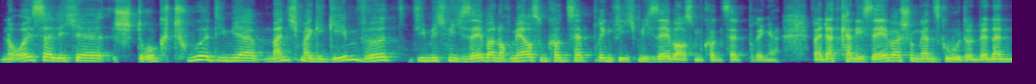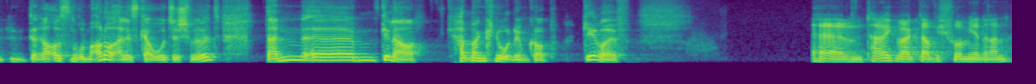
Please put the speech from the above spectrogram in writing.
eine äußerliche Struktur, die mir manchmal gegeben wird, die mich nicht selber noch mehr aus dem Konzept bringt, wie ich mich selber aus dem Konzept bringe. Weil das kann ich selber schon ganz gut. Und wenn dann draußenrum auch noch alles chaotisch wird, dann, ähm, genau, hat man einen Knoten im Kopf. Gerolf. Ähm, Tarek war, glaube ich, vor mir dran.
